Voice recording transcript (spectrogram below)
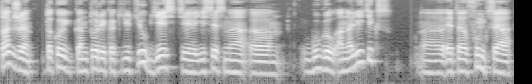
Также в такой конторе, как YouTube, есть, естественно, э, Google Analytics. Э, это функция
